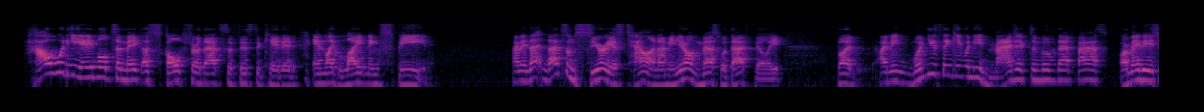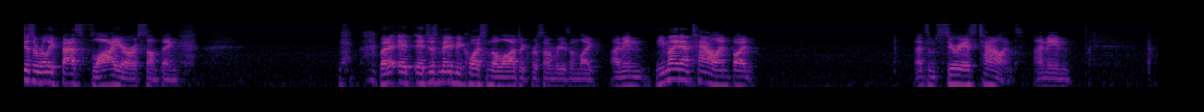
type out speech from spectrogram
how would he able to make a sculpture that sophisticated in like lightning speed? I mean that that's some serious talent. I mean you don't mess with that filly. But I mean, wouldn't you think he would need magic to move that fast? Or maybe he's just a really fast flyer or something. but it, it just made me question the logic for some reason. Like, I mean, he might have talent, but that's some serious talent. I mean,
